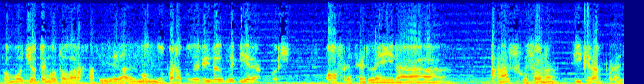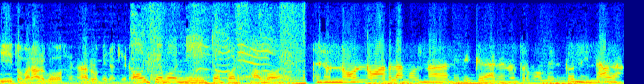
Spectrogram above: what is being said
Como yo tengo toda la facilidad del mundo para poder ir donde quiera, pues ofrecerle ir a, a su zona y quedar por allí, tomar algo, cenar, lo que ella quiera. ¡Ay, qué bonito, por favor! Pero no, no hablamos nada ni de quedar en otro momento ni nada.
